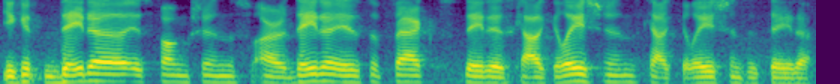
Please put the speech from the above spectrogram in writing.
you can data is functions, or data is effects, data is calculations, calculations is data.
